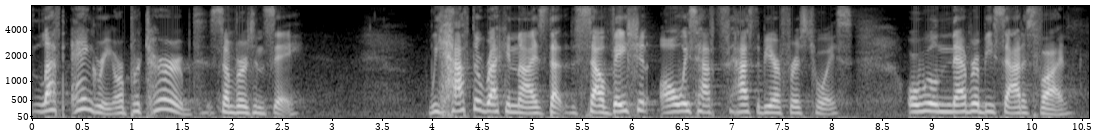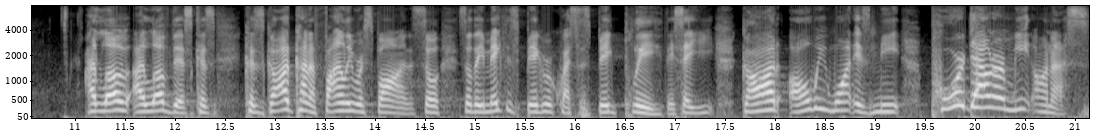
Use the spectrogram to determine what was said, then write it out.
left angry or perturbed, some versions say. We have to recognize that salvation always has, has to be our first choice, or we'll never be satisfied. I love, I love this because God kind of finally responds. So, so they make this big request, this big plea. They say, God, all we want is meat. Pour down our meat on us.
